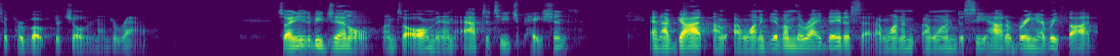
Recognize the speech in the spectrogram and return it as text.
to provoke their children unto wrath. So I need to be gentle unto all men, apt to teach, patient. And I've got, I, I want to give them the right data set. I want, them, I want them to see how to bring every thought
